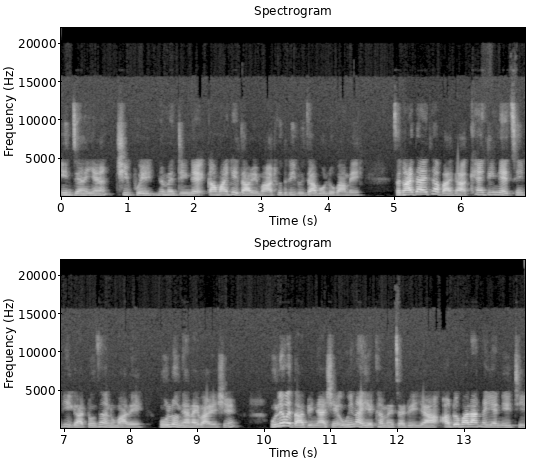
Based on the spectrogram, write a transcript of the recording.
အင်ဂျန်ယန်ချီဖွေနမတီးနဲ့ကာမိုင်းဒေသတွေမှာအထူးသတိပြုကြဖို့လိုပါမယ်။စကိုင်းတိုင်းထပ်ပိုင်းကခန်းတီးနဲ့ချင်းပြည်ကတွန်းဆန်တို့မှာလည်း မိုးလွန်များနိုင်ပါတယ်ရှင်။မိုးလေဝသပညာရှင်ဦးဝင်းနိုင်ရဲ့ခန့်မှန်းချက်တွေအရအော်တိုဘာလ2ရက်နေ့ထိ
